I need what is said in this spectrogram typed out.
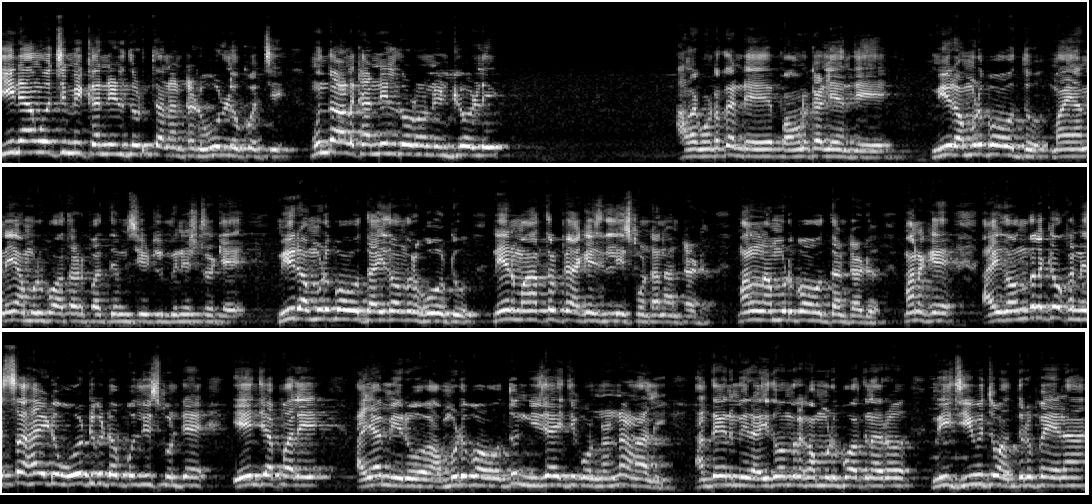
ఈయనేమో వచ్చి మీ కన్నీళ్ళు తుడుతానంటాడు ఊళ్ళోకి వచ్చి. ముందు వాళ్ళ కన్నీళ్ళు తుడవండి ఇంట్లో వాళ్ళు అలా ఉండదండి పవన్ కళ్యాణ్ది. మీరు అమ్ముడు పోవద్దు మా అన్నయ్య అమ్ముడుపోతాడు పద్దెనిమిది సీట్లు మినిస్టర్కే. మీరు అమ్ముడు పోవద్దు ఐదు వందల ఓటు. నేను మాత్రం ప్యాకేజీలు తీసుకుంటాను అంటాడు. మనల్ని అమ్ముడు పోవద్దు అంటాడు. మనకి ఐదు వందలకి ఒక నిస్సహాయుడు ఓటుకి డబ్బులు తీసుకుంటే ఏం చెప్పాలి? అయ్యా మీరు అమ్ముడు పోవద్దు నిజాయితీగా ఉండండి అనాలి. అంతేగాని మీరు ఐదు వందలకు అమ్ముడుపోతున్నారు. మీ జీవితం అద్దరిపోయినా.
